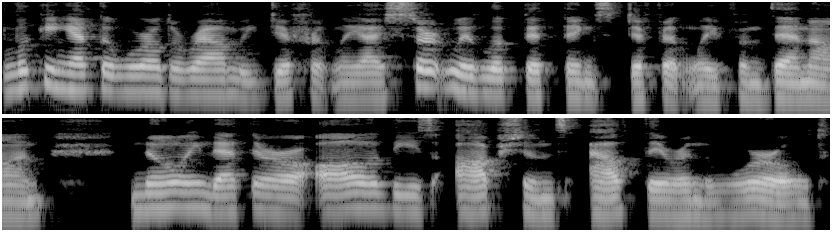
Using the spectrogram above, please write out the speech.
looking at the world around me differently. I certainly looked at things differently from then on, knowing that there are all of these options out there in the world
